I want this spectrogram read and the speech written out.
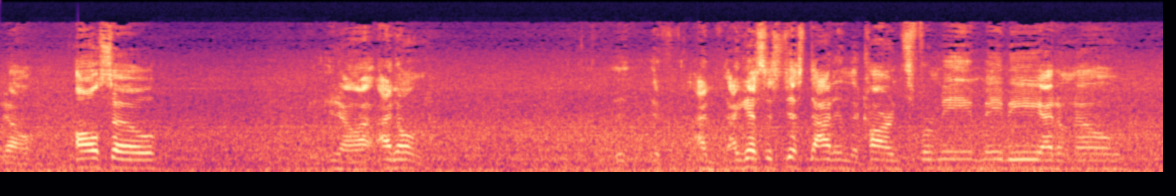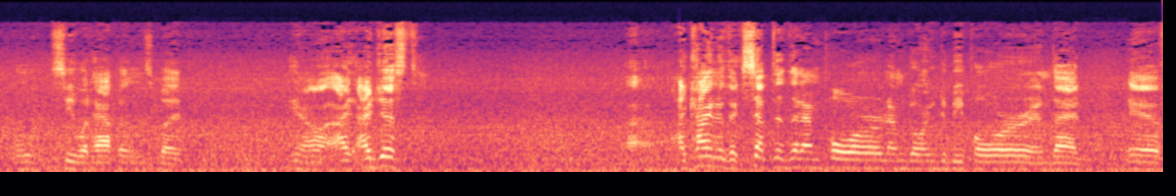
you know. Also you know I, I don't I, I, guess it's just not in the cards for me. Maybe I don't know. We'll see what happens, but you know, I, I just I, I kind of accepted that I'm poor and I'm going to be poor, and that if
